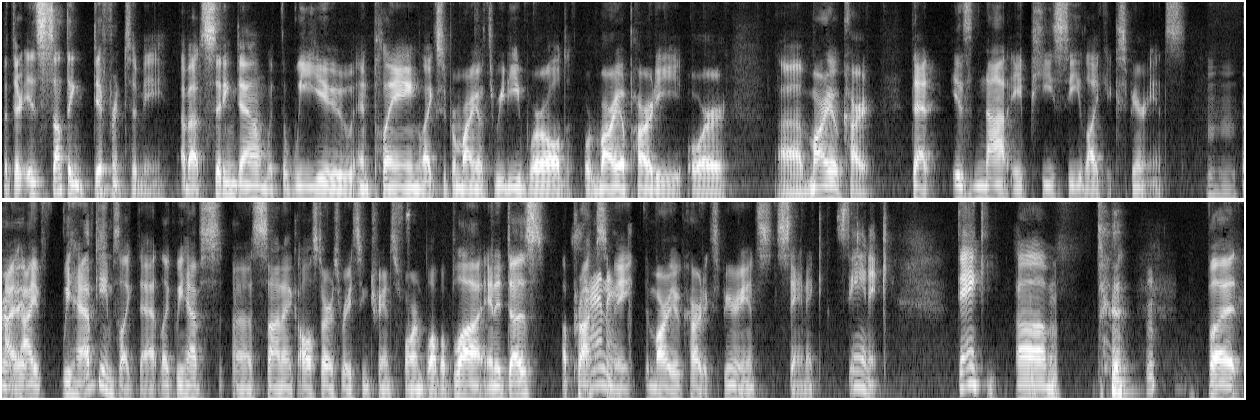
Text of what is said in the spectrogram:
but there is something different to me about sitting down with the Wii U and playing like Super Mario 3D World or Mario Party or uh, Mario Kart that is not a PC like experience. Right. I, I've we have games like that, like we have uh, Sonic All Stars Racing Transform, blah blah blah, and it does approximate the Mario Kart experience. Sonic, Sonic, thank you. Um, but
